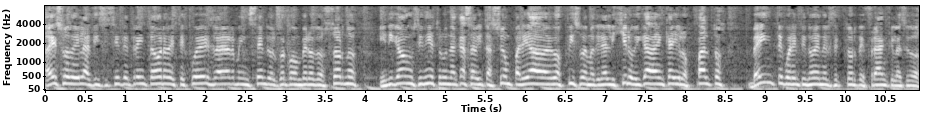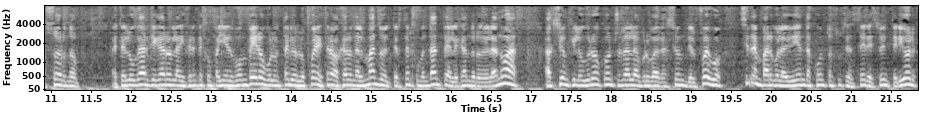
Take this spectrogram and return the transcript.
A eso de las 17.30 horas de este jueves, la alarma incendio del Cuerpo de Bomberos de Osorno indicaba un siniestro en una casa habitación pareada de dos pisos de material ligero ubicada en calle Los Paltos 2049 en el sector de Frank, en la ciudad de Osorno. A este lugar llegaron las diferentes compañías de bomberos, voluntarios los cuales trabajaron al mando del tercer comandante Alejandro de la acción que logró controlar la propagación del fuego. Sin embargo, la vivienda junto a sus enseres su interior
